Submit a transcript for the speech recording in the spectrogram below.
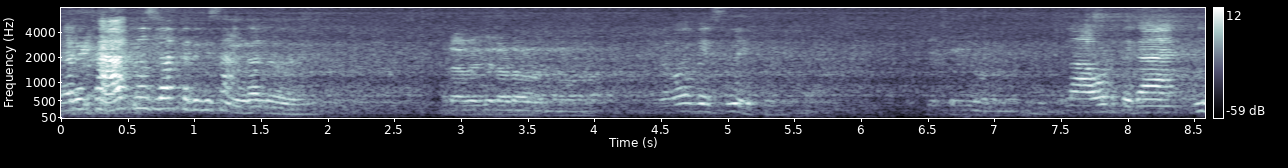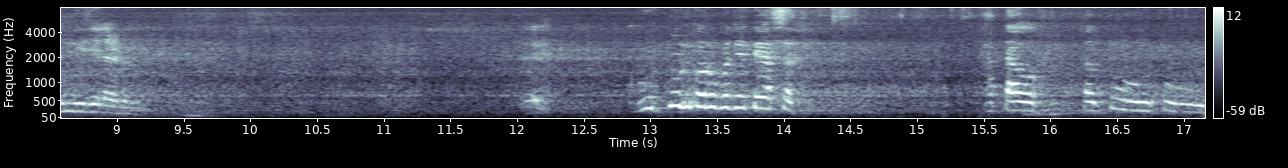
अरे खात नसला तरी मी सांगा जरा. रव्याचे लाडू आवडणार मला. रवा बेस नाही ते. बेसनचे आवडणार. तुला आवडतं काय बुंदीचे लाडू घुटून करू म्हणजे ते असं हातावर. चुळून चुळून.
